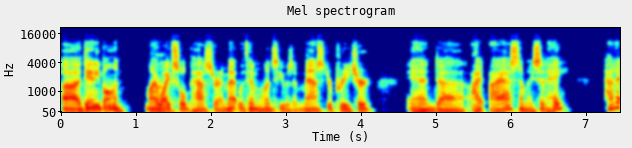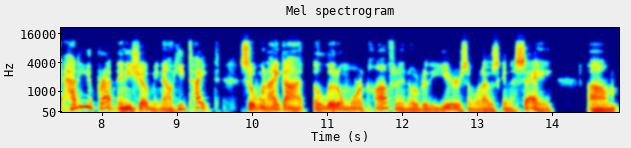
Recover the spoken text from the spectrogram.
Uh, Danny Bond, my wife's old pastor. I met with him once. He was a master preacher. And uh, I, I asked him, I said, Hey, how do, how do you prep? And he showed me. Now he typed. So when I got a little more confident over the years in what I was going to say, um,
